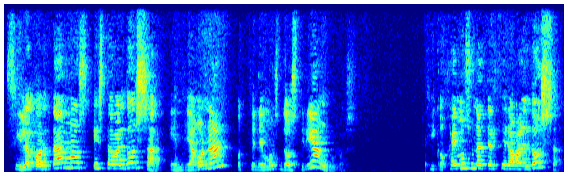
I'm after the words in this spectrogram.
Si lo cortamos esta baldosa en diagonal, obtenemos dos triángulos. Si cogemos una tercera baldosa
